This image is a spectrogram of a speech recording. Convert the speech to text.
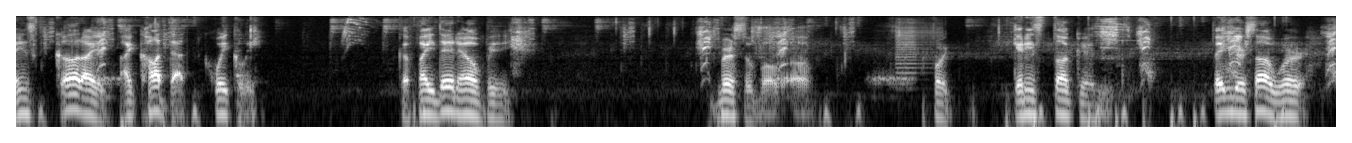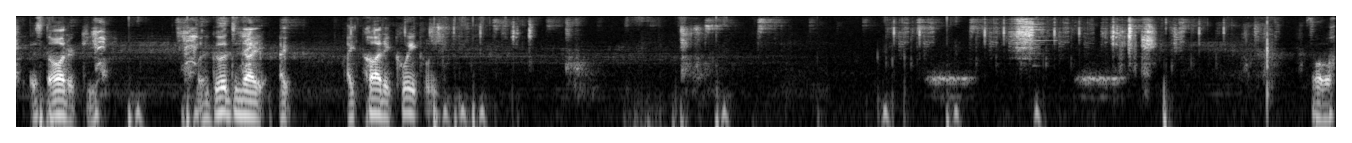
Thanks God I, I caught that quickly. If I did, I'll be merciful uh, for getting stuck and figures out where is the other key. But good thing I, I, I caught it quickly. So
